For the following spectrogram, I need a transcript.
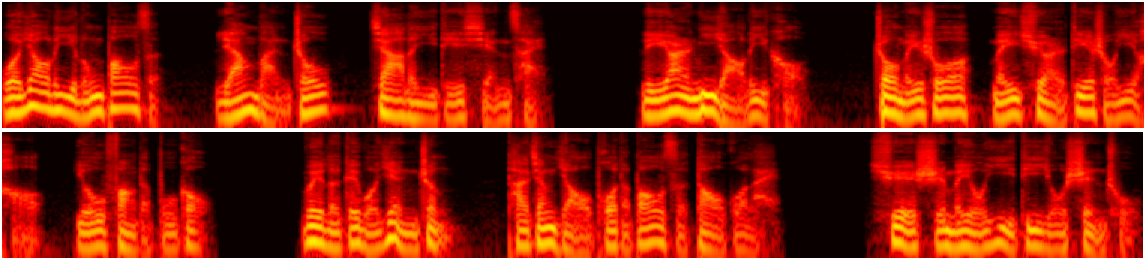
我要了一笼包子，两碗粥，加了一碟咸菜。李二妮咬了一口，皱眉说：“梅雀儿爹手艺好，油放的不够。”为了给我验证，他将咬破的包子倒过来。确实没有一滴油渗出，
